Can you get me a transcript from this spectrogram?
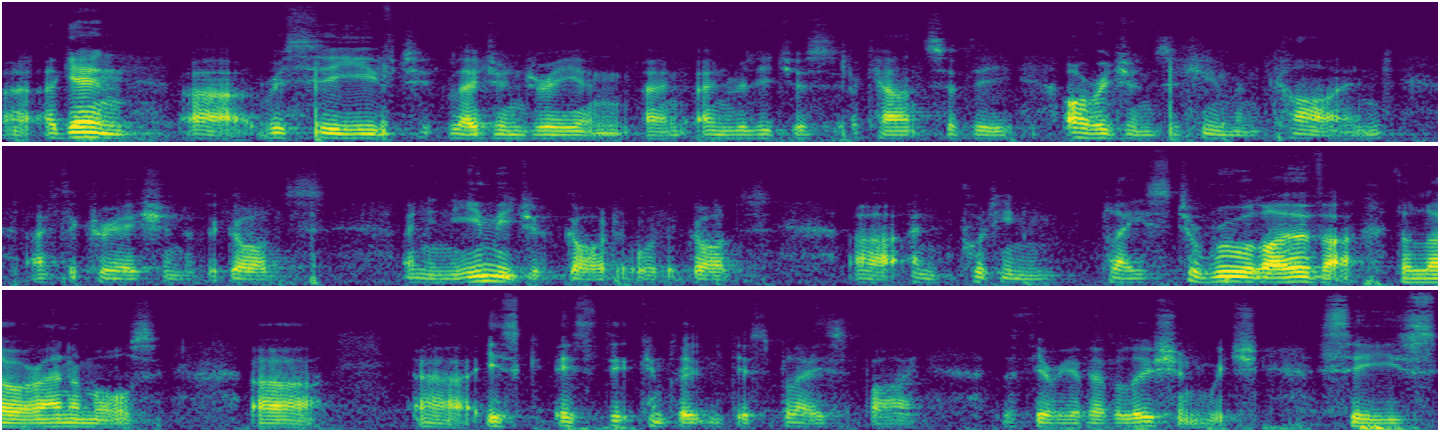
uh, again, uh, received legendary and, and, and, religious accounts of the origins of humankind as the creation of the gods and in the image of God or the gods uh, and put in place to rule over the lower animals uh, uh, is, is completely displaced by the theory of evolution, which sees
